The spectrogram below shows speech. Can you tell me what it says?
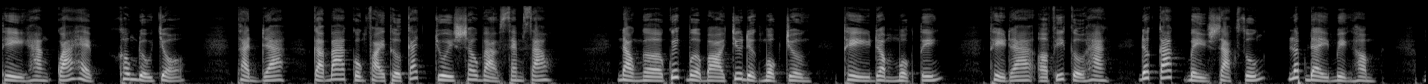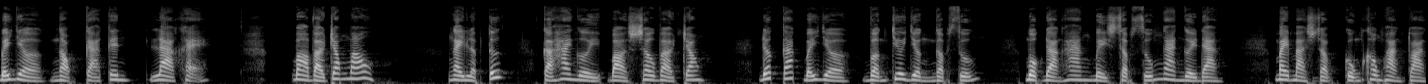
thì hang quá hẹp, không đủ chỗ. Thành ra, cả ba cũng phải thử cách chui sâu vào xem sao. Nào ngờ quyết vừa bò chưa được một trường, thì rầm một tiếng. Thì ra ở phía cửa hang, đất cát bị sạt xuống, lấp đầy miệng hầm. Bây giờ Ngọc cả kinh, la khẽ. Bò vào trong mau. Ngay lập tức, cả hai người bò sâu vào trong. Đất cát bấy giờ vẫn chưa dần ngập xuống. Một đoạn hang bị sập xuống ngang người đàn. May mà sập cũng không hoàn toàn,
